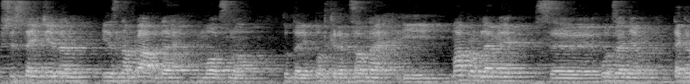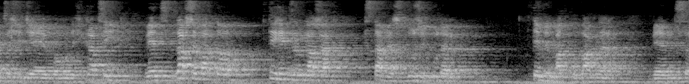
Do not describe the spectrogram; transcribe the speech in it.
przy Stage 1 jest naprawdę mocno tutaj podkręcone i ma problemy z e, chłodzeniem tego, co się dzieje po modyfikacji, więc zawsze warto w tych egzemplarzach wstawiać duży cooler, w tym wypadku Wagner, więc e,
